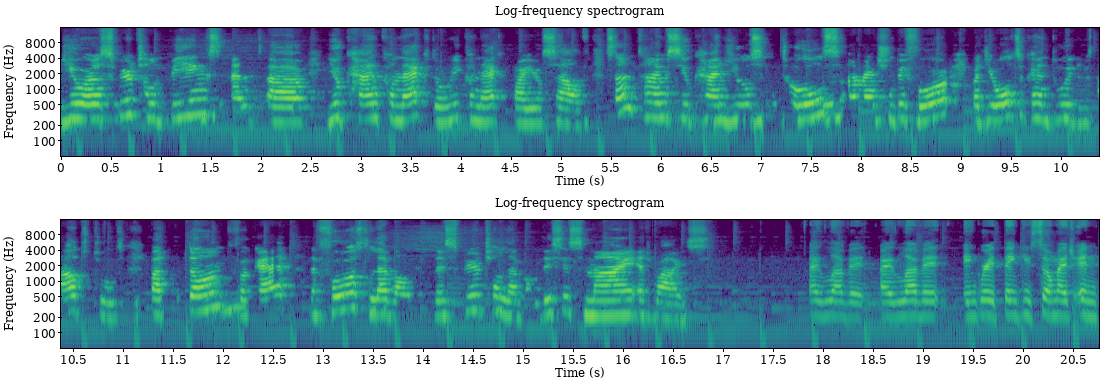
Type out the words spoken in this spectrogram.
You are spiritual beings and uh, you can connect or reconnect by yourself. Sometimes you can use tools I mentioned before, but you also can do it without tools. But don't forget the fourth level, the spiritual level. This is my advice. I love it. I love it. Ingrid, thank you so much. And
